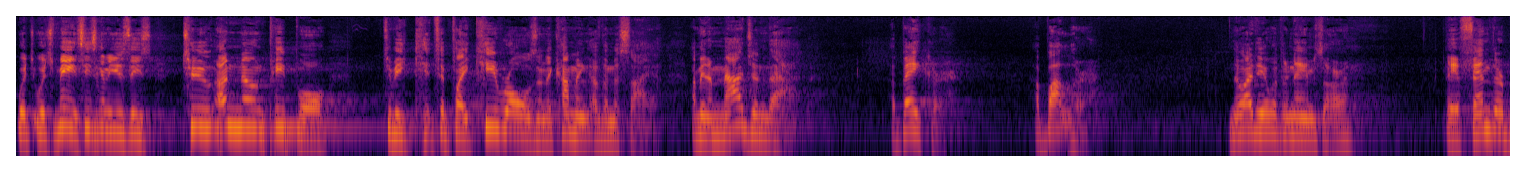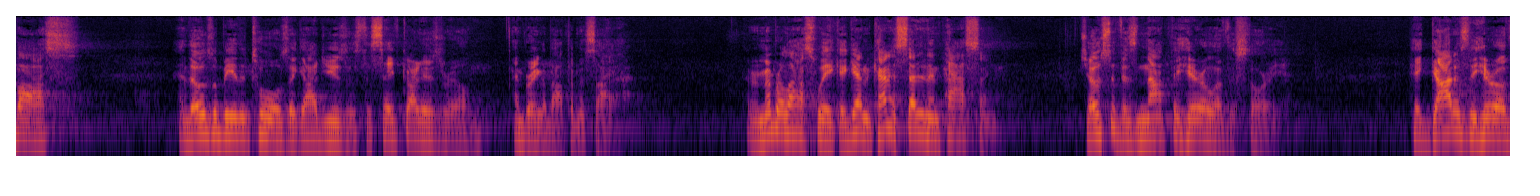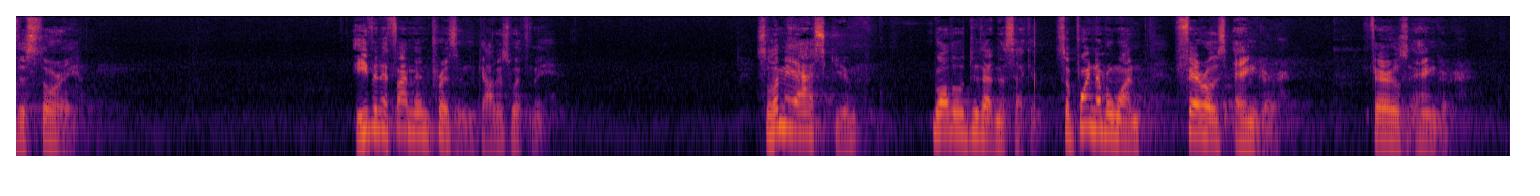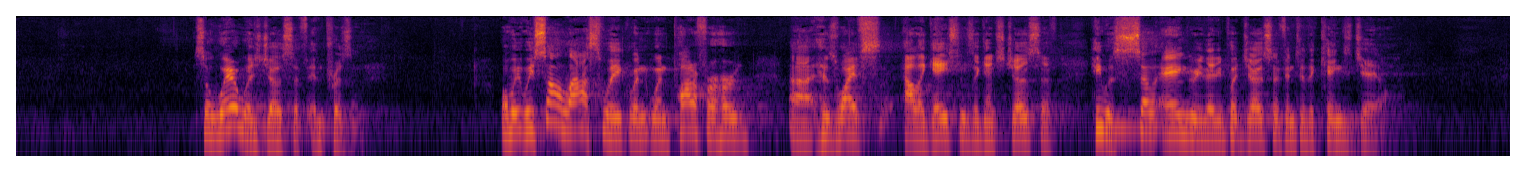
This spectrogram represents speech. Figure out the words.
Which, which means He's going to use these two unknown people to, be, to play key roles in the coming of the Messiah. I mean, imagine that a baker, a butler, no idea what their names are. They offend their boss and those will be the tools that God uses to safeguard Israel and bring about the Messiah. And remember last week, again, kind of said it in passing Joseph is not the hero of the story. Hey, God is the hero of the story. Even if I'm in prison, God is with me. So let me ask you, well, we'll do that in a second. So, point number one Pharaoh's anger. Pharaoh's anger. So, where was Joseph in prison? Well, we, we saw last week when, when Potiphar heard uh, his wife's allegations against Joseph, he was so angry that he put Joseph into the king's jail.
